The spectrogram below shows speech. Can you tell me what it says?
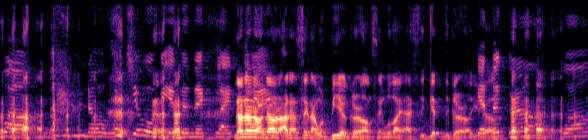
Well, I don't know what you will be in the next life. No, no, no, no, no. I'm not saying I would be a girl. I'm saying will I actually get the girl? You Get know? the girl. Well,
